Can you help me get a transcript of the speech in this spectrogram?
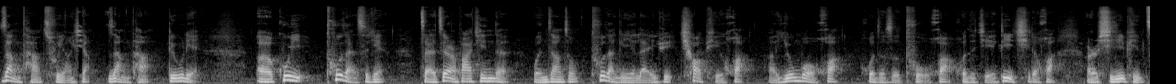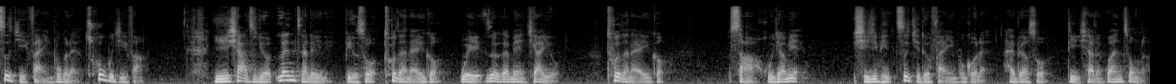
让他出洋相，让他丢脸，呃，故意突然之间在正儿八经的文章中突然给你来一句俏皮话啊、幽默话，或者是土话或者接地气的话，而习近平自己反应不过来，猝不及防，一下子就愣在那里。比如说，突然来一个为热干面加油，突然来一个撒胡椒面，习近平自己都反应不过来，还不要说底下的观众了。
